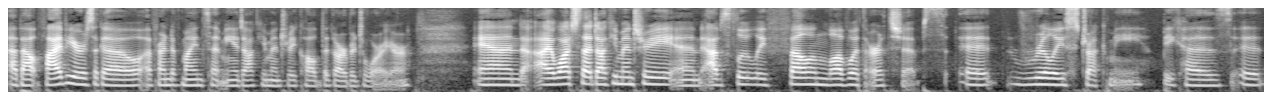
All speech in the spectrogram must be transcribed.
about five years ago. A friend of mine sent me a documentary called The Garbage Warrior. And I watched that documentary and absolutely fell in love with Earthships. It really struck me because it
